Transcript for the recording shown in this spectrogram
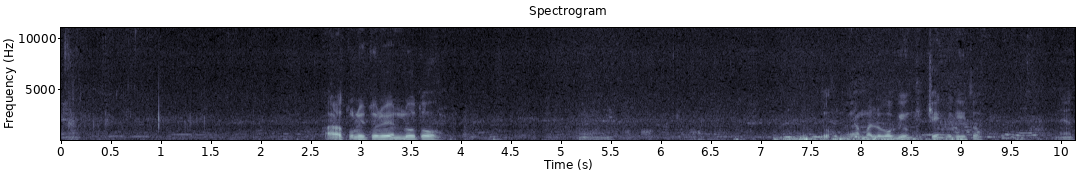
Yan. Para tuloy-tuloy ang luto. Ito, maluwag yung kitchen ko dito. Ayan.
